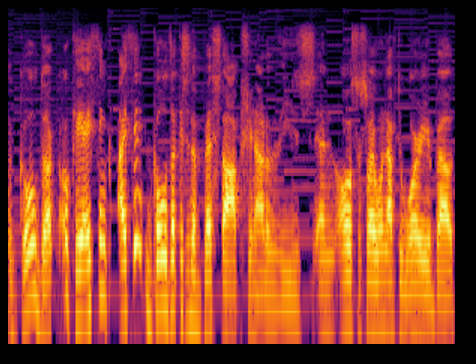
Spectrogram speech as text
A Golduck? Okay, I think I think Golduck is the best option out of these, and also so I won't have to worry about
